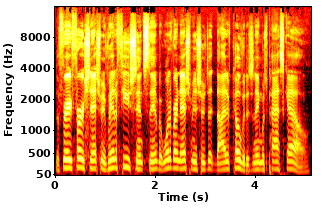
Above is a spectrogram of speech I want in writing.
The very first national minister. we had a few since then, but one of our national ministers that died of COVID, his name was Pascal.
